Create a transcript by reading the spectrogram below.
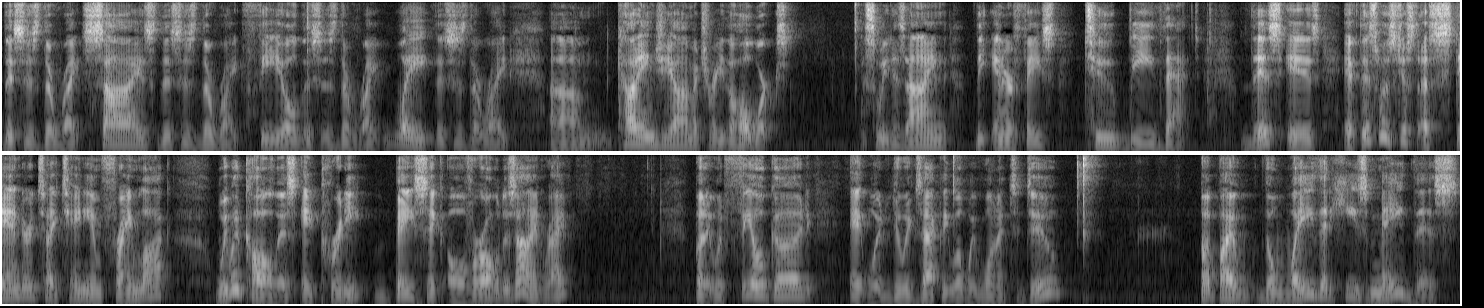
this is the right size, this is the right feel, this is the right weight, this is the right um, cutting geometry, the whole works. So we designed the interface to be that. This is, if this was just a standard titanium frame lock, we would call this a pretty basic overall design, right? But it would feel good, it would do exactly what we want it to do. But by the way that he's made this,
